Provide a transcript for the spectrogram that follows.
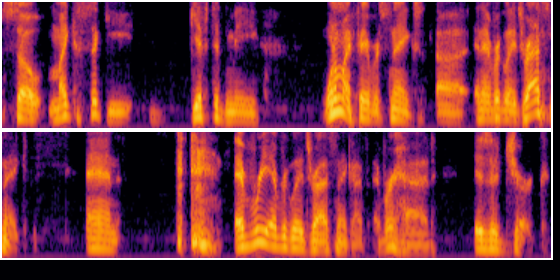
So Mike Kosicki gifted me one of my favorite snakes, uh, an Everglades rat snake, and every Everglades rat snake I've ever had is a jerk.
